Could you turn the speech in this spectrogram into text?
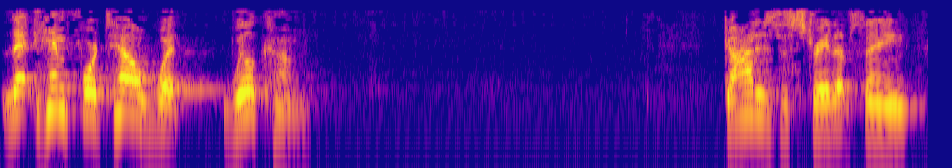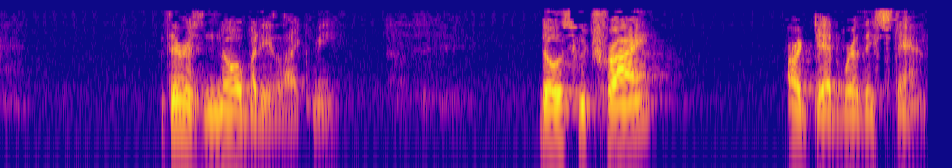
let him foretell what will come. God is just straight up saying, there is nobody like me. Those who try are dead where they stand.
